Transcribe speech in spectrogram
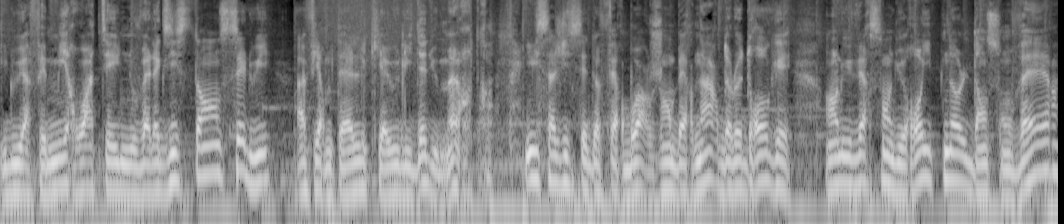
Il lui a fait miroiter une nouvelle existence. C'est lui affirme-t-elle, qui a eu l'idée du meurtre. Il s'agissait de faire boire Jean Bernard, de le droguer en lui versant du rohypnol dans son verre,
